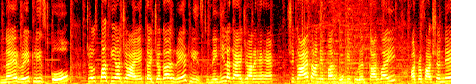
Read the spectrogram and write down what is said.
नए रेट लिस्ट को चौस्पा किया जाए, कई जगह रेट लिस्ट नहीं लगाए जा रहे हैं। शिकायत आने पर होगी तुरंत कार्रवाई और प्रशासन ने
